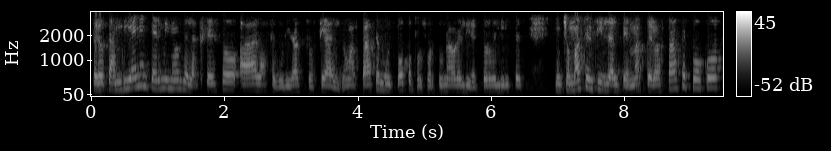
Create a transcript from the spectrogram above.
pero también en términos del acceso a la seguridad social, ¿no? Hasta hace muy poco, por fortuna ahora el director del IMSS es mucho más sensible al tema, pero hasta hace poco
